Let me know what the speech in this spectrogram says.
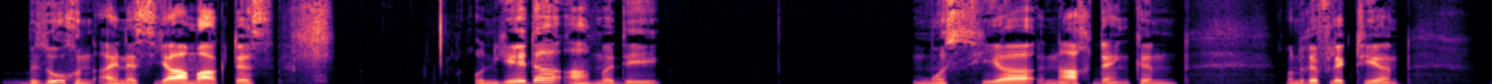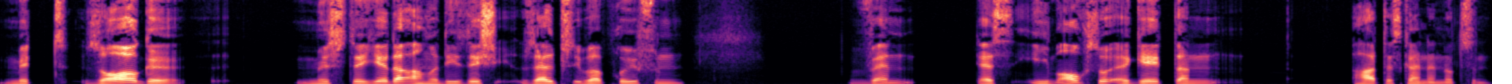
Besuchen eines Jahrmarktes. Und jeder Ahmadi muss hier nachdenken und reflektieren. Mit Sorge müsste jeder Ahmadi sich selbst überprüfen. Wenn es ihm auch so ergeht, dann hat es keinen Nutzen.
